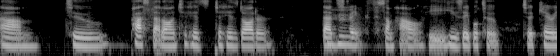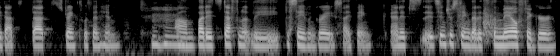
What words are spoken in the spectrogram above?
um, to pass that on to his to his daughter. That mm-hmm. strength somehow he he's able to to carry that that strength within him. Mm-hmm. Um, but it's definitely the saving grace, I think. And it's it's interesting that it's the male figure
